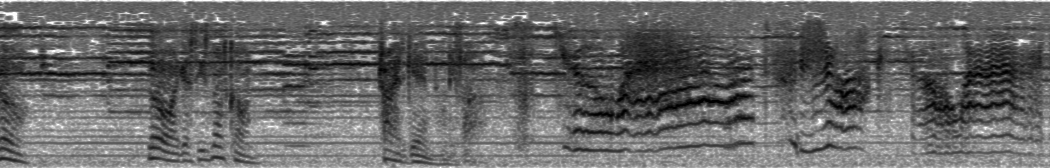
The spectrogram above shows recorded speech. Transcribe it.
No. No, I guess he's not gone. Try it again, Hunifa. Stewart! Jock Stewart!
